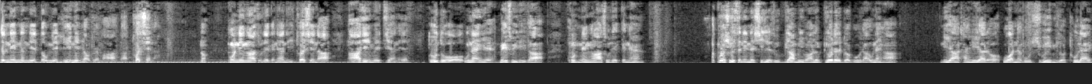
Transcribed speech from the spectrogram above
တစ်နှစ်နှစ်နှစ်သုံးနှစ်လေးနှစ်မြောက်ထဲမှာဒါထွက်ရှင်တာနော်ခွန်းနှစ်5ဆိုတဲ့ကဏ္ဍဒီထွက်ရှင်တာ9ချိန်ပဲကြံတယ်သို့တော့ဥနိုင်ရဲ့မိတ်ဆွေတွေကခွန်းနှစ်5ဆိုတဲ့ကဏ္ဍအကွက်ရွှေစနစ်နဲ့ရှိတယ်ဆိုပြမိပါလို့ပြောတဲ့အတွက်ကိုဒါဥနိုင်က နေရာထိုင်လေးရတော့ကိုကနဲ့ကိုရွေးပြီးတော့ထိုးလိုက်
